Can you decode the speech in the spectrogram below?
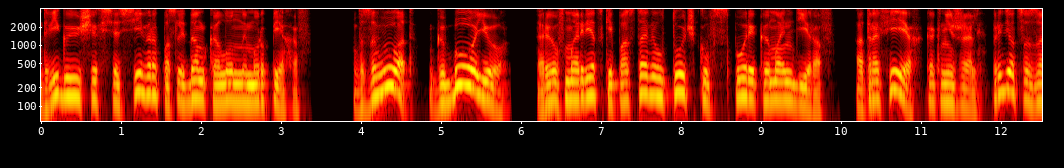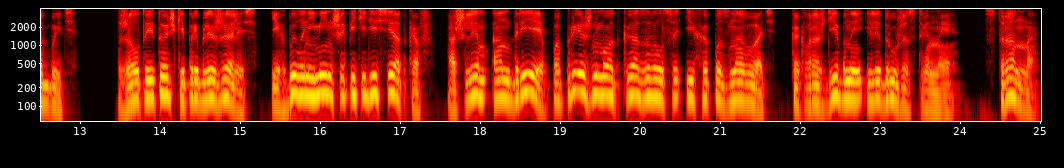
двигающихся с севера по следам колонны морпехов. «Взвод! К бою!» Рев Морецкий поставил точку в споре командиров. О трофеях, как ни жаль, придется забыть. Желтые точки приближались, их было не меньше пятидесятков, а шлем Андрея по-прежнему отказывался их опознавать, как враждебные или дружественные. Странно.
